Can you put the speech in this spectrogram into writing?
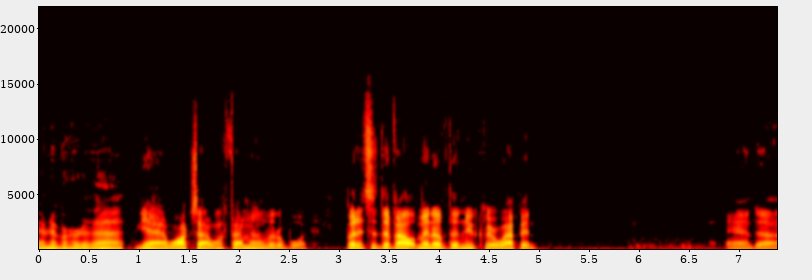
I've never heard of that. Yeah, watch that one, Fat Man and Little Boy. But it's a development of the nuclear weapon. And uh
